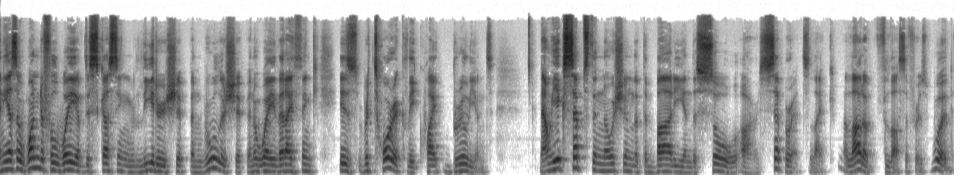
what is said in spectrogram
And he has a wonderful way of discussing leadership and rulership in a way that I think is rhetorically quite brilliant. Now, he accepts the notion that the body and the soul are separate, like a lot of philosophers would,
